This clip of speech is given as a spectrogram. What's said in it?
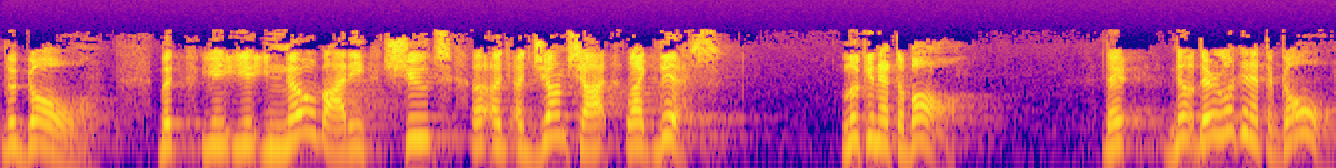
the goal. But you, you, nobody shoots a, a, a, jump shot like this, looking at the ball. They no, they're looking at the goal.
